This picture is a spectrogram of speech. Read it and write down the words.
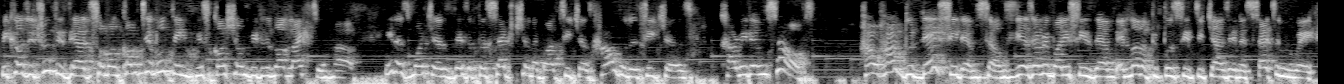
Because the truth is, there are some uncomfortable things, discussions we do not like to have. In as much as there's a perception about teachers, how do the teachers carry themselves? How how do they see themselves? Yes, everybody sees them. A lot of people see teachers in a certain way,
